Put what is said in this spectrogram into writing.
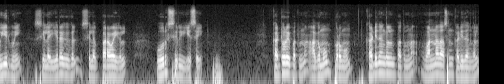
உயிர்மை சில இறகுகள் சில பறவைகள் ஒரு சிறு இசை. கட்டுரை பார்த்தோம்னா அகமும் புறமும். கடிதங்கள்னு பார்த்தோம்னா வண்ணதாசன் கடிதங்கள்.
